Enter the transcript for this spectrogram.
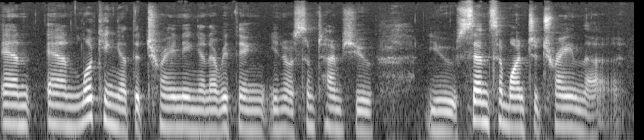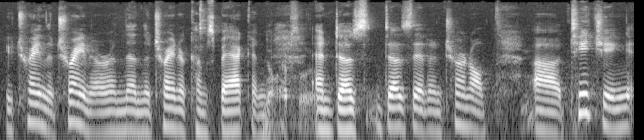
And and looking at the training and everything, you know, sometimes you you send someone to train the you train the trainer and then the trainer comes back and No, and does does that internal uh, teaching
